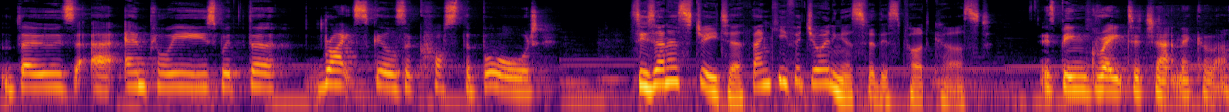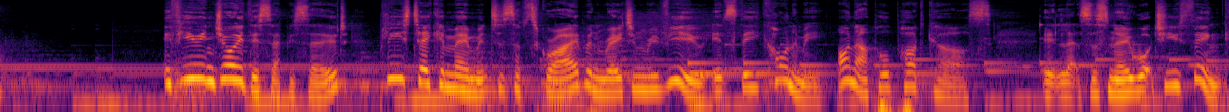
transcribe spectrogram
those uh, employees with the right skills across the board Susannah Streeter, thank you for joining us for this podcast. It's been great to chat, Nicola. If you enjoyed this episode, please take a moment to subscribe and rate and review It's the Economy on Apple Podcasts. It lets us know what you think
